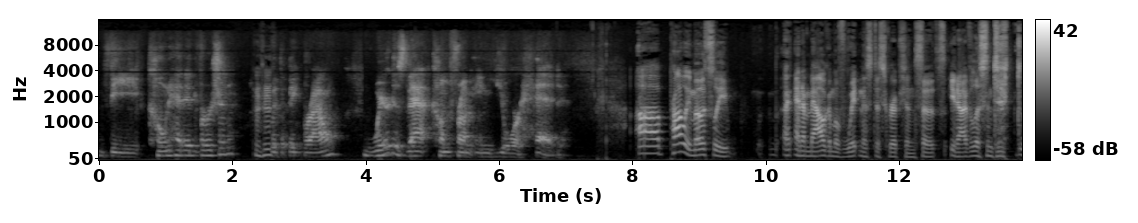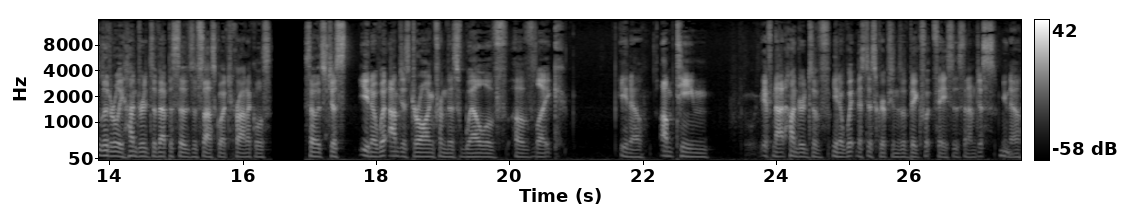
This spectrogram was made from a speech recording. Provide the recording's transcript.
the cone-headed version with the big brow. Where does that come from in your head? Uh, probably mostly an amalgam of witness descriptions. So it's you know I've listened to literally hundreds of episodes of Sasquatch Chronicles. So it's just you know I'm just drawing from this well of of like you know umpteen if not hundreds of you know witness descriptions of Bigfoot faces and I'm just you know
